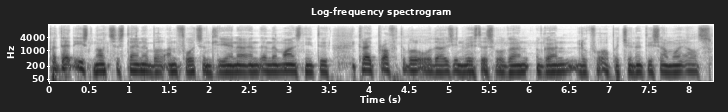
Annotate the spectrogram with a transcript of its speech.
But that is not sustainable, unfortunately, you know, and, and the mines need to trade profitable or those investors will go and, go and look for opportunity somewhere else.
